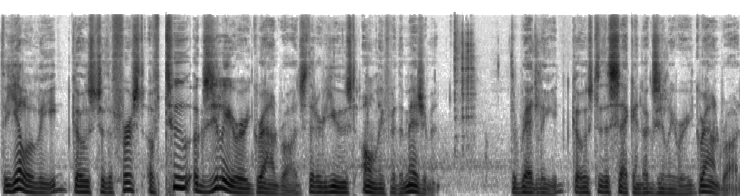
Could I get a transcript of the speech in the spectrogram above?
The yellow lead goes to the first of two auxiliary ground rods that are used only for the measurement. The red lead goes to the second auxiliary ground rod.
